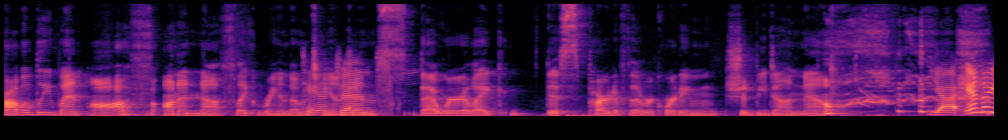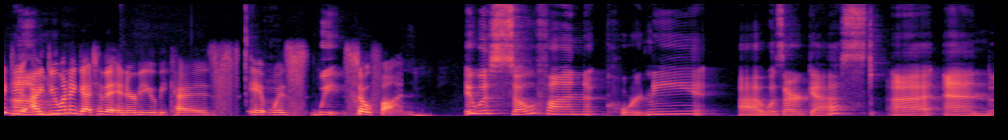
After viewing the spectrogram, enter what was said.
probably went off on enough like random Tangents. tangents, that we're like this part of the recording should be done now Yeah, and I do I do Um, want to get to the interview because it was we so fun. it was so fun courtney uh, was our guest uh, and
